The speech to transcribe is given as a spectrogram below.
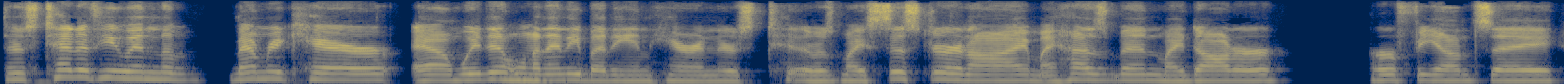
There's 10 of you in the memory care, and we didn't Mm. want anybody in here. And there's t- there was my sister and I, my husband, my daughter, her fiance,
